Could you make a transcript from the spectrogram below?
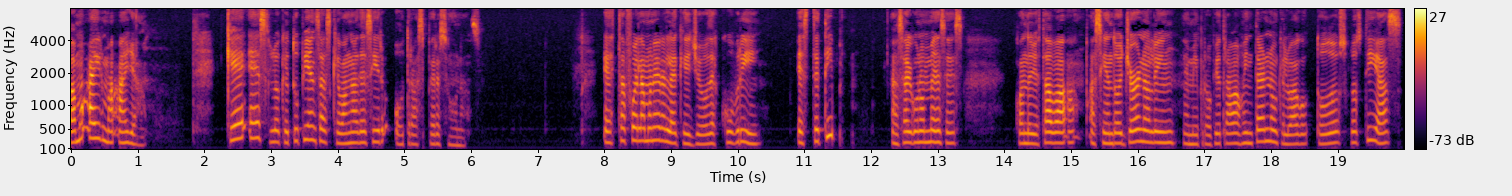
Vamos a ir más allá. ¿Qué es lo que tú piensas que van a decir otras personas? Esta fue la manera en la que yo descubrí este tip hace algunos meses cuando yo estaba haciendo journaling en mi propio trabajo interno, que lo hago todos los días.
